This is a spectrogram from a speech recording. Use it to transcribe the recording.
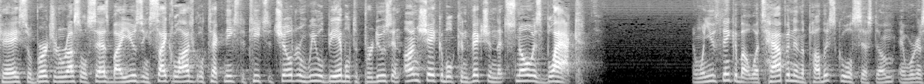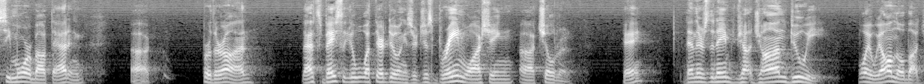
Okay, so Bertrand Russell says by using psychological techniques to teach the children, we will be able to produce an unshakable conviction that snow is black. And when you think about what's happened in the public school system, and we're going to see more about that and uh, further on, that's basically what they're doing is they're just brainwashing uh, children. Okay? Then there's the name John Dewey. Boy, we all know about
